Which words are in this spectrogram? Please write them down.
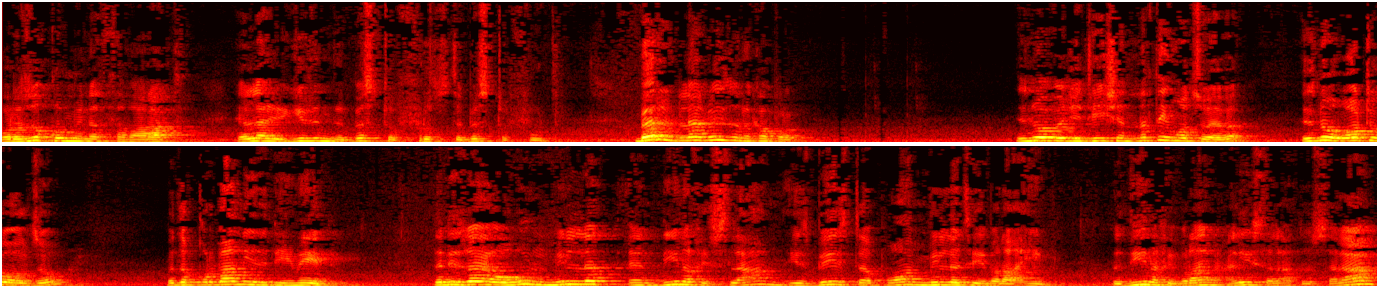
وَرَزُقُهُمْ مِنَ الثَّمَرَاتِ Allah, you give him the best of fruits, the best of food. Barren land, where is going to come from? There's no vegetation, nothing whatsoever. There's no water also. But the qurbani that he made, that is why our whole millat and deen of Islam is based upon millat Ibrahim. The deen of Ibrahim alayhi salatu salam,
